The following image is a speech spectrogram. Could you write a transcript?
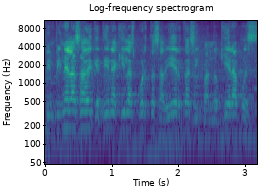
Pimpinela sabe que tiene aquí las puertas abiertas y cuando quiera, pues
